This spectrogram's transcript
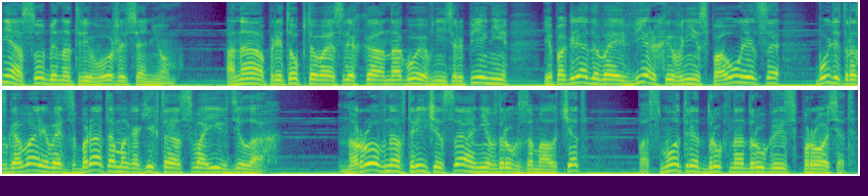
не особенно тревожась о нем. Она, притоптывая слегка ногой в нетерпении и поглядывая вверх и вниз по улице, будет разговаривать с братом о каких-то своих делах. Но ровно в три часа они вдруг замолчат, посмотрят друг на друга и спросят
